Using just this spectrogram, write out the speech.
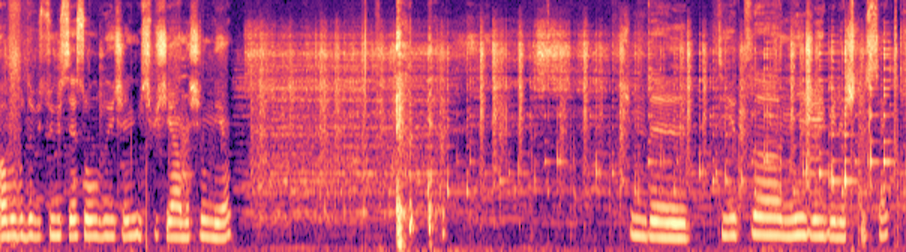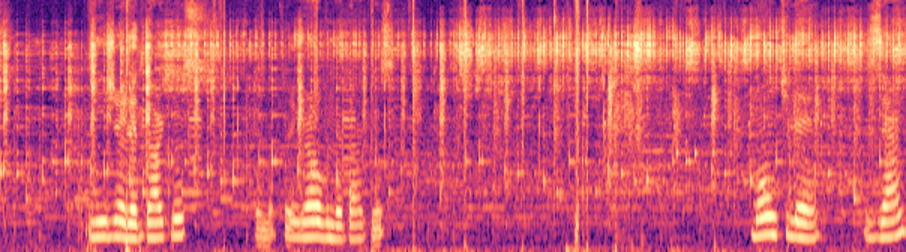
Ama burada bir sürü ses olduğu için hiçbir şey anlaşılmıyor. Şimdi Tita Ninja'yı birleştirsek. Ninja ile Darkness. Raven ile Darkness. Monk ile Zen.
